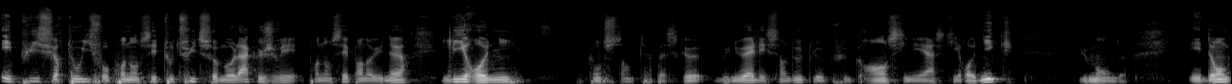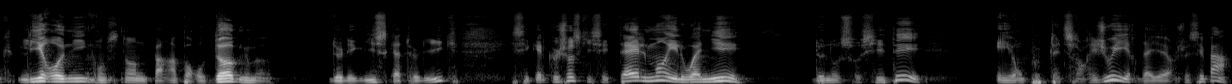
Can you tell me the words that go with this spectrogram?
et puis surtout, il faut prononcer tout de suite ce mot-là que je vais prononcer pendant une heure, l'ironie constante, parce que Buñuel est sans doute le plus grand cinéaste ironique du monde. Et donc l'ironie constante par rapport au dogme de l'Église catholique, c'est quelque chose qui s'est tellement éloigné de nos sociétés, et on peut peut-être s'en réjouir d'ailleurs, je ne sais pas,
